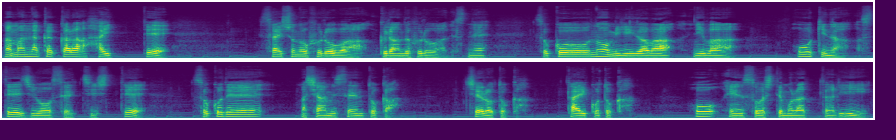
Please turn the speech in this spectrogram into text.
まあ、真ん中から入って、最初のフロア、グランドフロアですね。そこの右側には大きなステージを設置して、そこで、ま、三味線とか、チェロとか、太鼓とかを演奏してもらったり、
